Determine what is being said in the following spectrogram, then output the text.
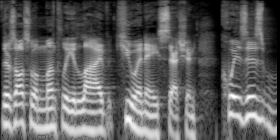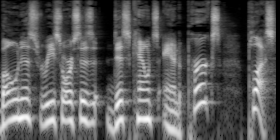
There's also a monthly live Q&A session, quizzes, bonus resources, discounts, and perks. Plus,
